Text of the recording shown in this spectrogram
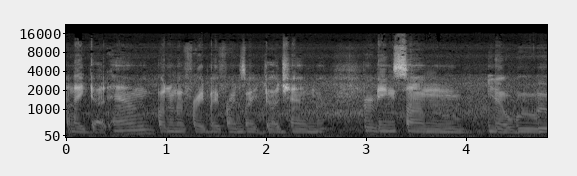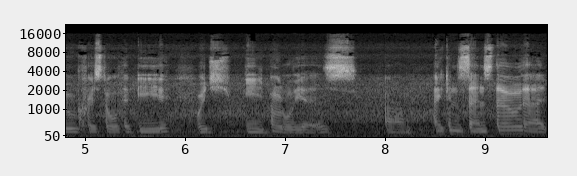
and I get him, but I'm afraid my friends might judge him for being some, you know, woo-woo crystal hippie, which he totally is. Um, I can sense, though, that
